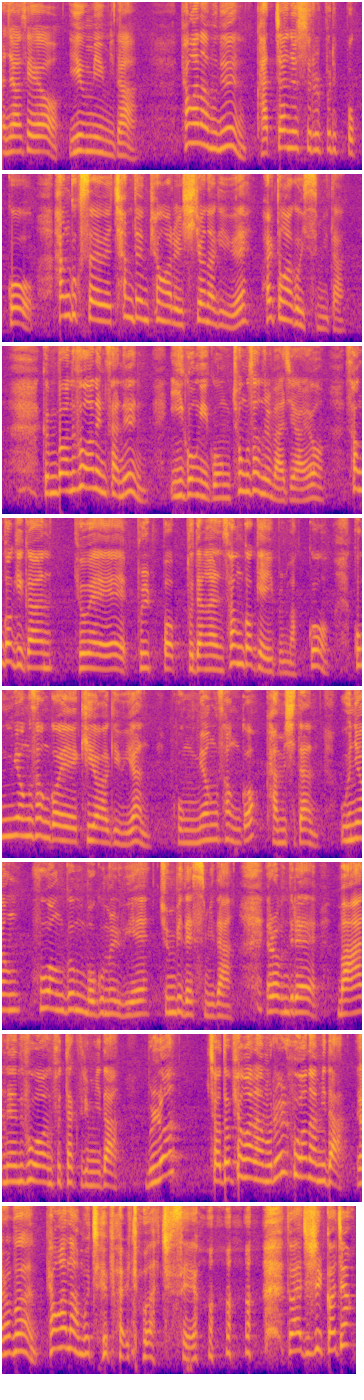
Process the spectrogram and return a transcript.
안녕하세요. 이은미입니다. 평화나무는 가짜뉴스를 뿌리 뽑고 한국 사회의 참된 평화를 실현하기 위해 활동하고 있습니다. 근본 후원 행사는 2020 총선을 맞이하여 선거 기간 교회의 불법 부당한 선거 개입을 막고 공명선거에 기여하기 위한 공명선거 감시단 운영 후원금 모금을 위해 준비됐습니다. 여러분들의 많은 후원 부탁드립니다. 물론 저도 평화나무를 후원합니다. 여러분, 평화나무 제발 도와주세요. 도와주실 거죠?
